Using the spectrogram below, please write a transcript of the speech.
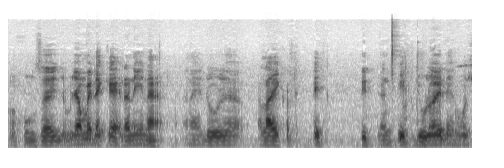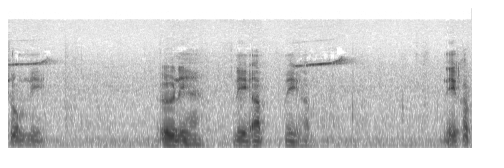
ก็คงจะยังไม่ได้แกะแล้วนี่นะอันนี้ดูอะไรก็ติดติดยังติดอยู่เลยเนี่ยคุณผู้ชมนี่ เออ นี่ฮะ นี่ครับ นี่ครับ นี่ครับ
